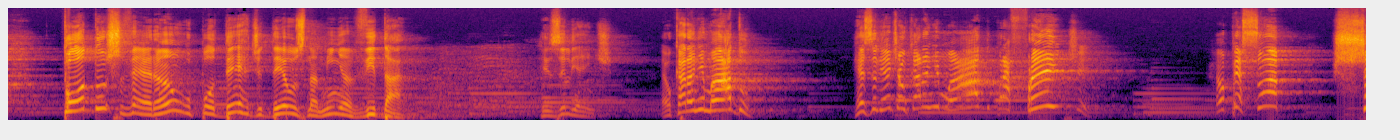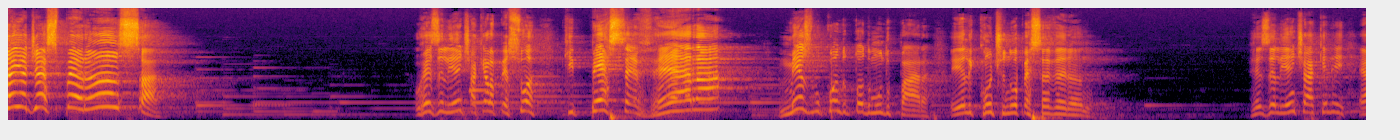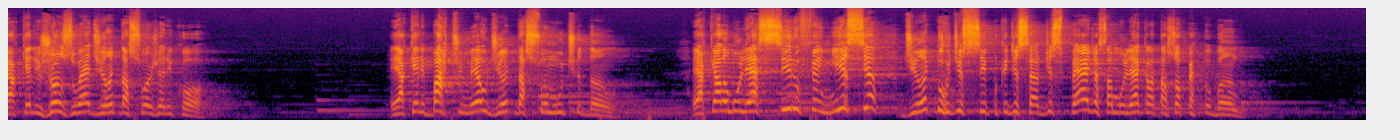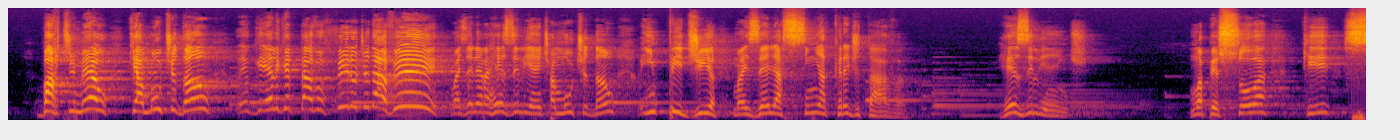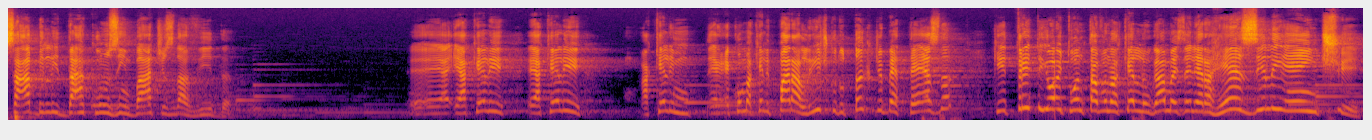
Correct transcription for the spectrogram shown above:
todos verão o poder de Deus na minha vida. Resiliente. É o cara animado. Resiliente é o cara animado para frente. É uma pessoa cheia de esperança. O resiliente é aquela pessoa que persevera, mesmo quando todo mundo para, ele continua perseverando. Resiliente é aquele, é aquele Josué diante da sua Jericó, é aquele Bartimeu diante da sua multidão. É aquela mulher sírio-fenícia diante dos discípulos que disseram: despede essa mulher que ela está só perturbando. Bartimeu, que a multidão, ele gritava, filho de Davi, mas ele era resiliente, a multidão impedia, mas ele assim acreditava. Resiliente. Uma pessoa que sabe lidar com os embates da vida. É, é aquele, é aquele, aquele, é, é como aquele paralítico do tanque de Betesda que 38 anos estava naquele lugar, mas ele era resiliente.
